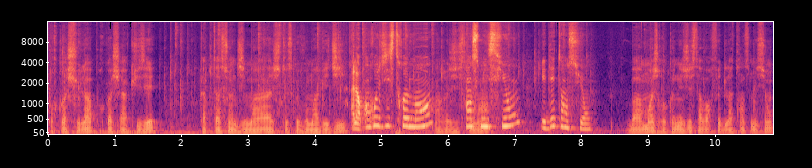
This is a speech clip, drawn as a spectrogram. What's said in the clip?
Pourquoi je suis là, pourquoi je suis accusé, captation d'images, tout ce que vous m'avez dit. Alors, enregistrement, transmission et détention. Bah, moi, je reconnais juste avoir fait de la transmission,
